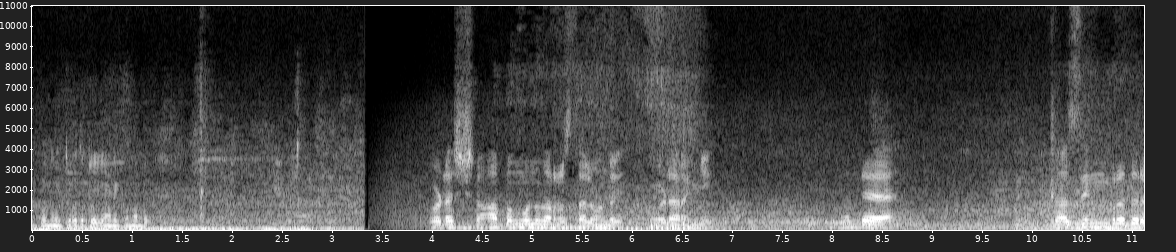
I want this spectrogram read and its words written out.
ഇപ്പോൾ നൂറ്റി ഇരുപത്തെട്ട് കാണിക്കുന്നുണ്ട്. ഇവിടെ ഷാപ്പം കൊണ്ട് പറഞ്ഞ സ്ഥലമുണ്ട്. ഇവിടെ ഇറങ്ങി. എന്റെ കസിൻ ബ്രദർ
